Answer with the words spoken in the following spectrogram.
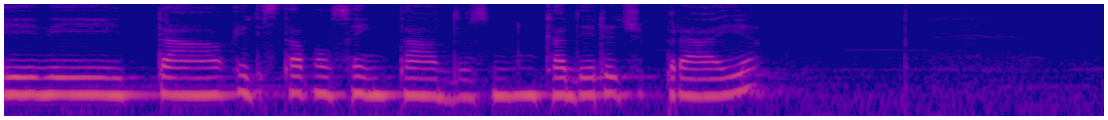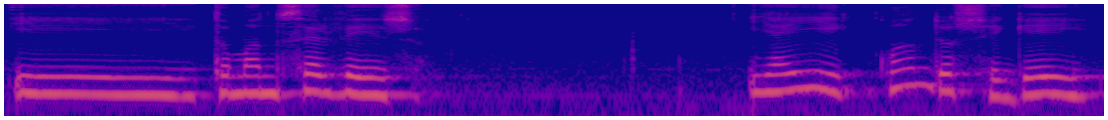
ele tá, eles estavam sentados em cadeira de praia e tomando cerveja. E aí, quando eu cheguei,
